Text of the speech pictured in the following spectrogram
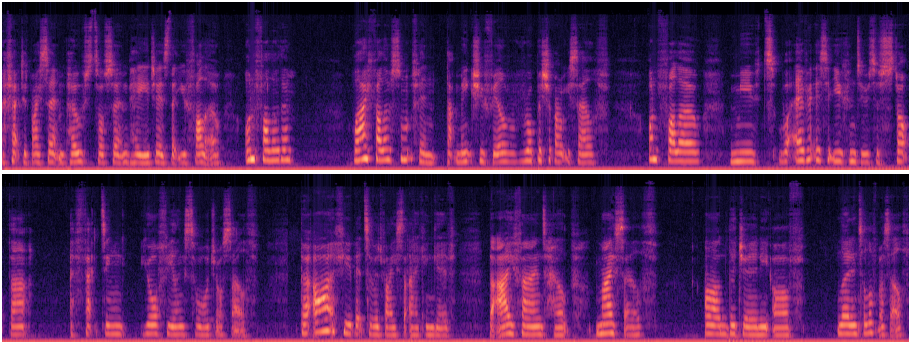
affected by certain posts or certain pages that you follow, unfollow them. Why follow something that makes you feel rubbish about yourself? Unfollow, mute, whatever it is that you can do to stop that affecting your feelings towards yourself. There are a few bits of advice that I can give that I find help myself on the journey of learning to love myself.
